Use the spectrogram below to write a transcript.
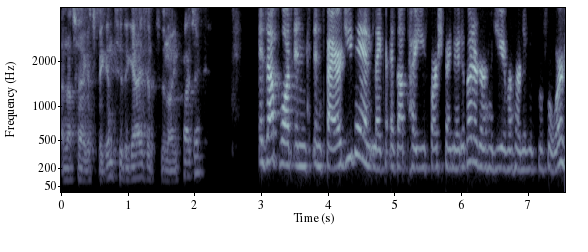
and that's how I got speaking to the guys at the Now Project. Is that what in- inspired you then? Like, is that how you first found out about it, or had you ever heard of it before?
